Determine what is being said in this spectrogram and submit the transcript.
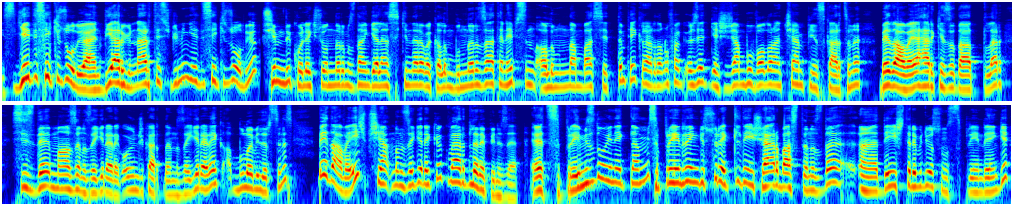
7-8 oluyor yani diğer gün ertesi günün 7-8'i oluyor. Şimdi koleksiyonlarımızdan gelen skinlere bakalım. Bunların zaten hepsinin alımından bahsettim. Tekrardan ufak özet geçeceğim. Bu Valorant Champions kartını bedavaya herkese dağıttılar. Siz de mağazanıza girerek, oyuncu kartlarınıza girerek bulabilirsiniz. Bedavaya hiçbir şey yapmanıza gerek yok. Verdiler hepinize. Evet spreyimiz de oyuna eklenmiş. Spreyin rengi sürekli değişiyor. Her bastığınızda e, değiştirebiliyorsunuz spreyin rengi.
